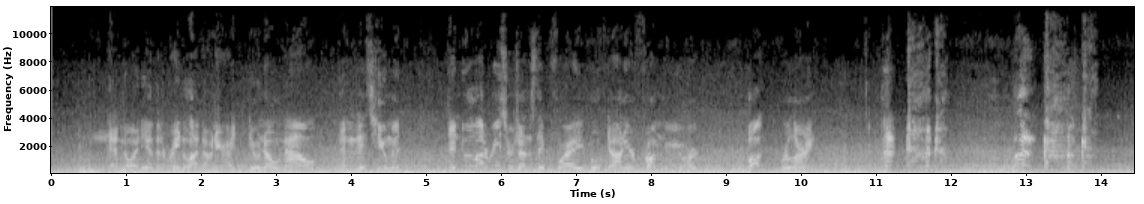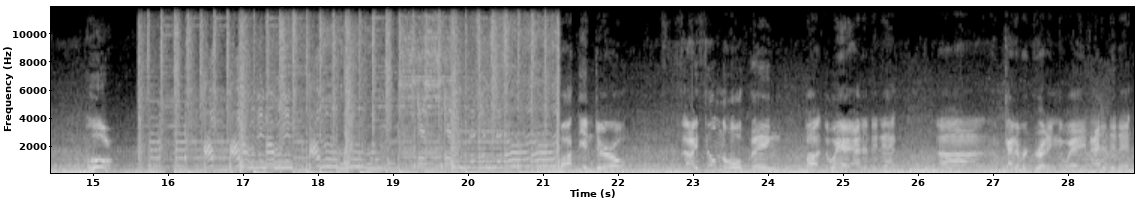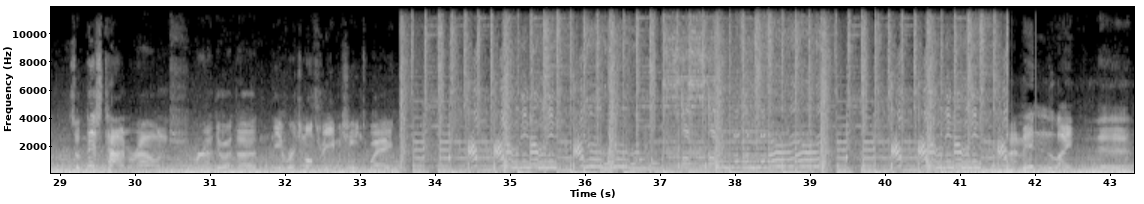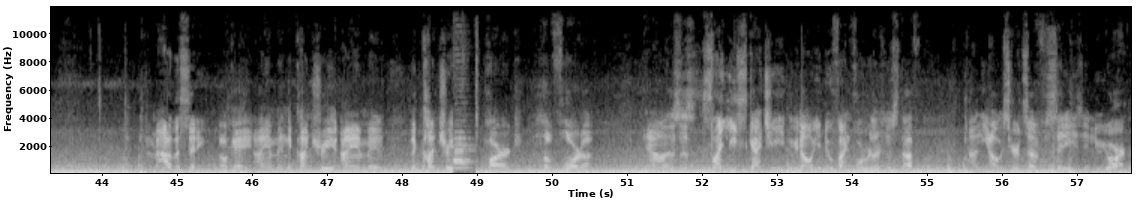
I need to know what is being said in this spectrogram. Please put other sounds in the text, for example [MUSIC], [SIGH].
Had no idea that it rained a lot down here. I do know now that it is humid. Didn't do a lot of research on the state before I moved down here from New York, but we're learning. Enduro. I filmed the whole thing, but the way I edited it, uh, I'm kind of regretting the way I edited it. So this time around, we're gonna do it the, the original 3D Machines way. I'm in like the, I'm out of the city, okay? I am in the country, I am in the country part of Florida. Now this is slightly sketchy, you know, you do find four-wheelers and stuff on the outskirts of cities in New York,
